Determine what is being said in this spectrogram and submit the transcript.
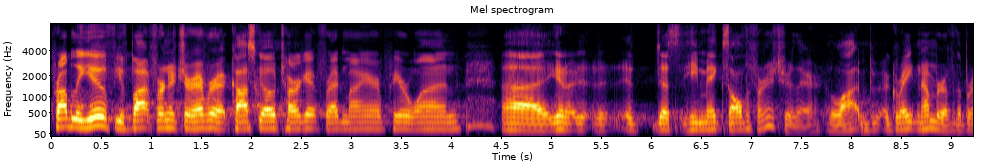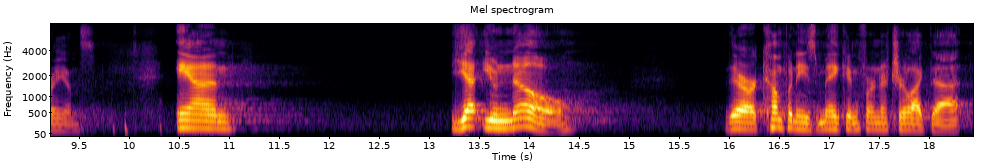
Probably you, if you've bought furniture ever at Costco, Target, Fred Meyer, Pier One. Uh, you know, it, just he makes all the furniture there. A lot, a great number of the brands, and yet you know there are companies making furniture like that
